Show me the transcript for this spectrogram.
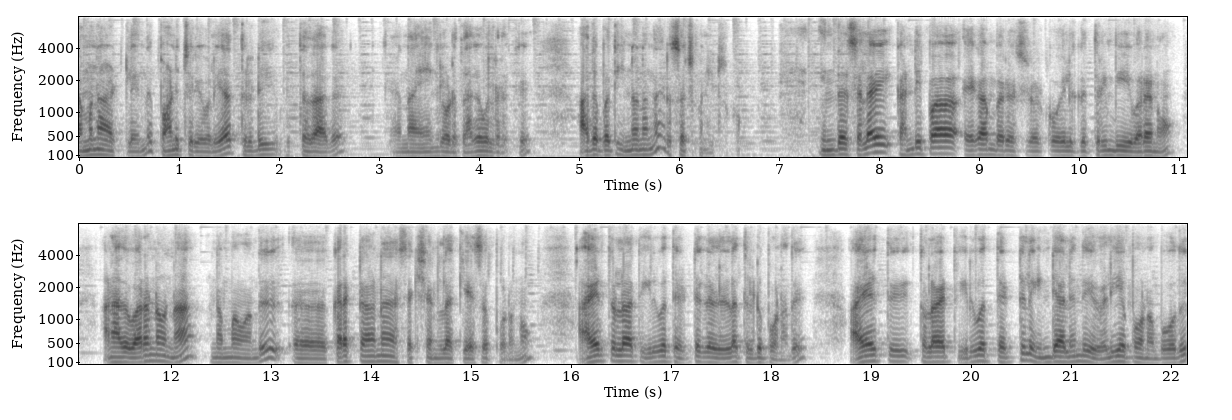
தமிழ்நாட்டிலேருந்து பாண்டிச்சேரி வழியாக திருடி விற்றதாக நான் எங்களோட தகவல் இருக்குது அதை பற்றி இன்னும் நாங்கள் ரிசர்ச் பண்ணிகிட்ருக்கோம் இந்த சிலை கண்டிப்பாக ஏகாம்பரேஸ்வரர் கோயிலுக்கு திரும்பி வரணும். ஆனால் அது வரணும்னா நம்ம வந்து கரெக்டான செக்ஷனில் கேஸை போடணும். ஆயிரத்தி தொள்ளாயிரத்தி இருபத்தெட்டுகளில் திருடு போனது. ஆயிரத்தி தொள்ளாயிரத்தி இருபத்தெட்டில் இந்தியாவிலேருந்து வெளியே போன போது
